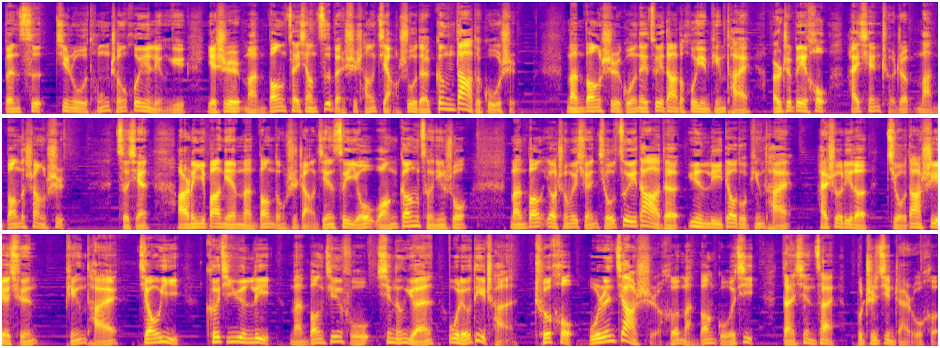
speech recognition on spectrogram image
本次进入同城货运领域，也是满帮在向资本市场讲述的更大的故事。满帮是国内最大的货运平台，而这背后还牵扯着满帮的上市。此前，二零一八年，满帮董事长兼 CEO 王刚曾经说，满帮要成为全球最大的运力调度平台，还设立了九大事业群：平台、交易、科技、运力、满邦金服、新能源、物流、地产、车后、无人驾驶和满邦国际。但现在不知进展如何。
